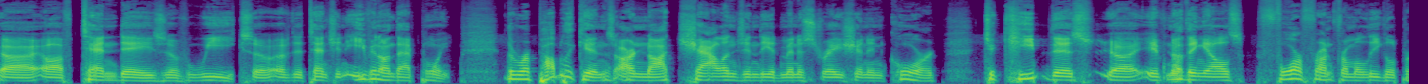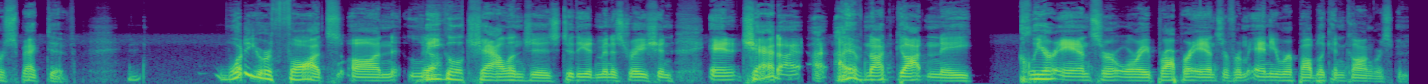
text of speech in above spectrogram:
uh, of 10 days, of weeks of, of, detention, even on that point. The Republicans are not challenging the administration in court to keep this, uh, if nothing else, forefront from a legal perspective. What are your thoughts on legal yeah. challenges to the administration? And Chad, I, I have not gotten a clear answer or a proper answer from any Republican congressman.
